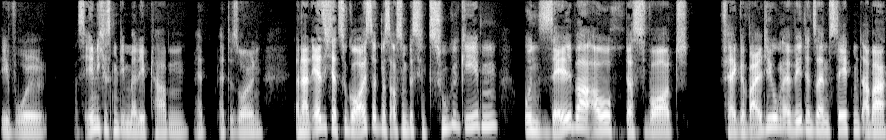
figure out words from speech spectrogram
die wohl was ähnliches mit ihm erlebt haben hätte sollen. Dann hat er sich dazu geäußert und das auch so ein bisschen zugegeben und selber auch das Wort Vergewaltigung erwähnt in seinem Statement, aber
